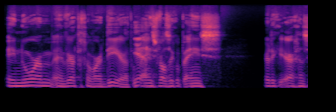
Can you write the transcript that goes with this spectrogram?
enorm eh, werd gewaardeerd. Opeens was ik opeens... werd ik ergens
